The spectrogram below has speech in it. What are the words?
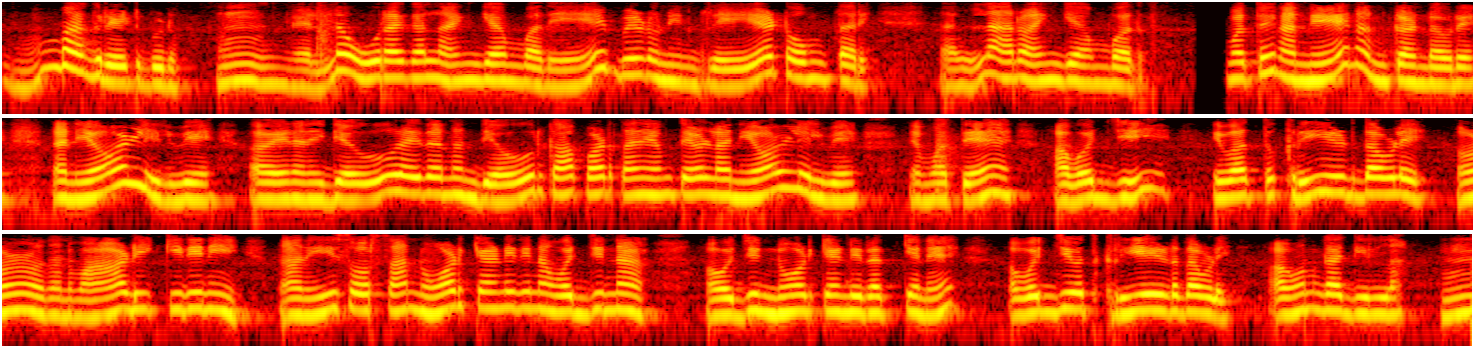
ತುಂಬ ಗ್ರೇಟ್ ಬಿಡು. ಹ್ಞೂ ಎಲ್ಲ ಊರಾಗೆಲ್ಲ ಹಂಗೆ ಅಂಬೋದೇ ಬಿಡು. ನೀನು ಗ್ರೇಟ್ ಹೋಗ್ತಾರೆ ಎಲ್ಲರೂ ಹಂಗೆ ಅಂಬೋದು. ಮತ್ತೆ ನಾನು ಏನು ಅನ್ಕೊಂಡವ್ರೆ? ನಾನು ಹೇಳಿಲ್ವಿ ನನಗೆ ದೇವ್ರ ಇದೆ ನನ್ನ ದೇವ್ರು ಕಾಪಾಡ್ತಾನೆ ಅಂತೇಳಿ ನಾನು ಹೇಳಿಲ್ವಿ ಮತ್ತೆ ಅವಜ್ಜಿ ಇವತ್ತು ಕ್ರೀ ಹಿಡ್ದವಳೆ. ಹ್ಞೂ, ನಾನು ಮಾಡಿಕ್ಕಿದ್ದೀನಿ ನಾನು ಈ ಸೋರ್ಸ ನೋಡ್ಕೊಂಡಿದ್ದೀನಿ ಅವಜ್ಜಿನ ಅವಜ್ಜಿನ ನೋಡ್ಕೊಂಡಿರೋದಕ್ಕೇನೆ ಅವಜ್ಜಿ ಇವತ್ತು ಕ್ರಿಯೆ ಹಿಡ್ದವಳೆ. ಅವನಿಗಾಗಿಲ್ಲ. ಹ್ಞೂ,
